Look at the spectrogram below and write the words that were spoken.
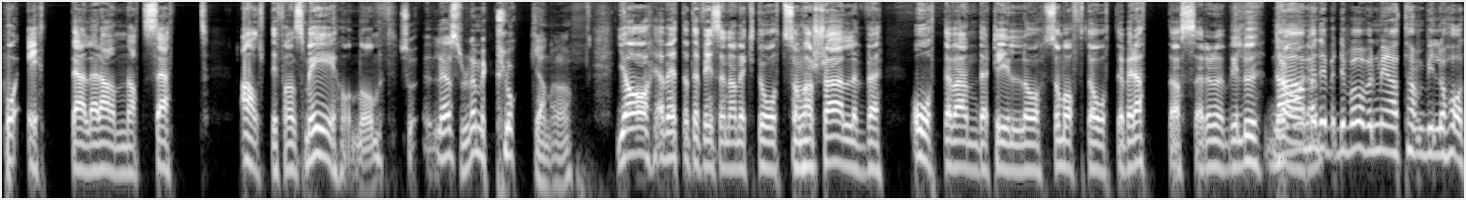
på ett eller annat sätt alltid fanns med honom. Så läste du det med klockan? Då? Ja, jag vet att det finns en anekdot som han själv återvänder till och som ofta återberättas. Det, vill du dra Ja, den? men det, det var väl mer att han ville ha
